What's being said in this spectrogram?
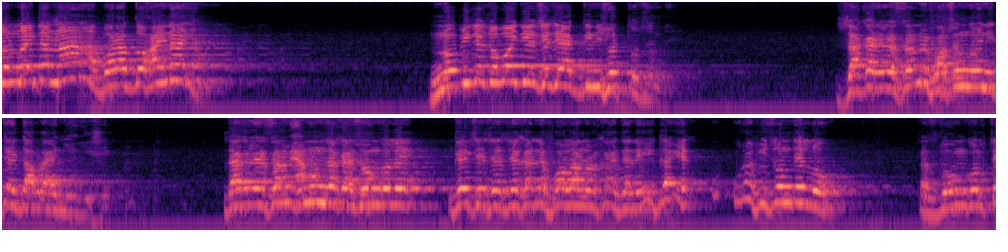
জন্য এটা না, বরাদ্দ হয় নাই। নবীকে জবই দিয়েছে যে একদিনই সত্যর জন্য। জাকারের আসলামে পছন্দ হয়নি তাই দাবড়ায় নিয়ে গিয়েছে। আসলাম এমন জায়গায় জঙ্গলে গেছে যে যেখানে ফলানোর কায়দা নেই। ওরা দিয়ে লোক। তা জঙ্গল তো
